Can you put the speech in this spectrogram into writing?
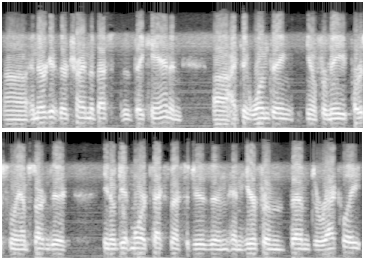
uh, and they're they're trying the best that they can. And uh, I think one thing you know for me personally, I'm starting to you know get more text messages and, and hear from them directly,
